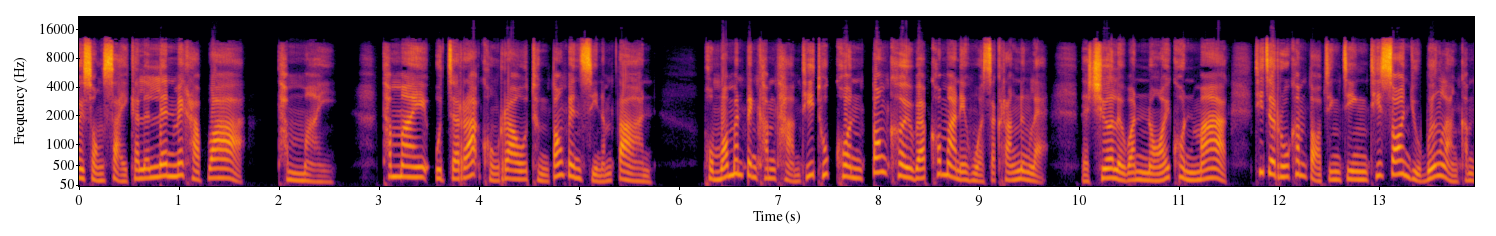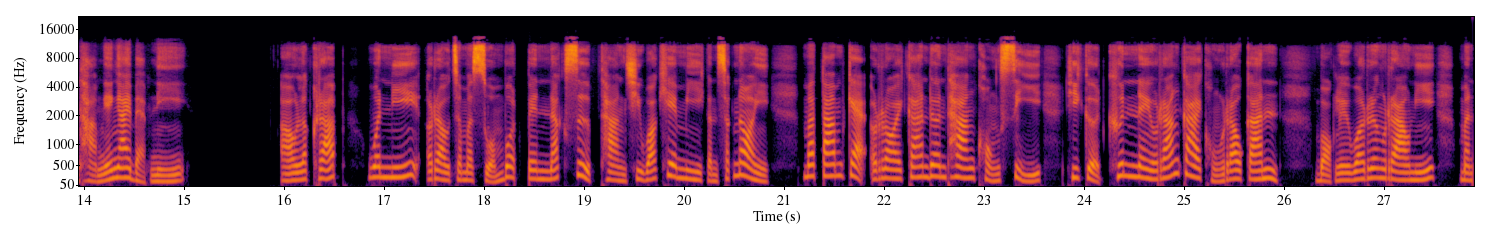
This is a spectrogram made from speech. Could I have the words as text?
เคยสงสัยกันเล่นๆไหมครับว่าทำไมทำไมอุจจาระของเราถึงต้องเป็นสีน้ำตาล ผมว่ามันเป็นคำถามที่ทุกคนต้องเคยแวบเข้ามาในหัวสักครั้งหนึ่งแหละ แต่เชื่อเลยว่าน้อยคนมาก ที่จะรู้คำตอบจริง ๆ ที่ซ่อนอยู่เบื้องหลังคำถามง่าย ๆ แบบนี้ เอาละครับ วันนี้เราจะมาสวมบทเป็นนักสืบทางชีวเคมีกันสักหน่อย มาตามแกะรอยการเดินทางของสีที่เกิดขึ้นในร่างกายของเรากัน บอกเลยว่าเรื่องราวนี้มัน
